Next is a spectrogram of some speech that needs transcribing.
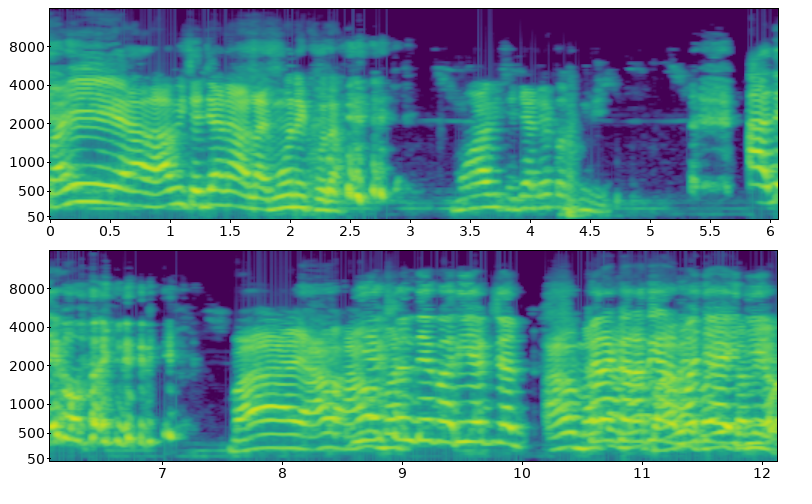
ભાઈ આવી સજા ના લાય મોને ખોદા. આવી લેતો નથી. આ દેખો ભાઈ ભાઈ આવો આવો રિએક્શન દેખો રિએક્શન આવો ખરેખર અત્યારે મજા આવી ગઈ હો.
